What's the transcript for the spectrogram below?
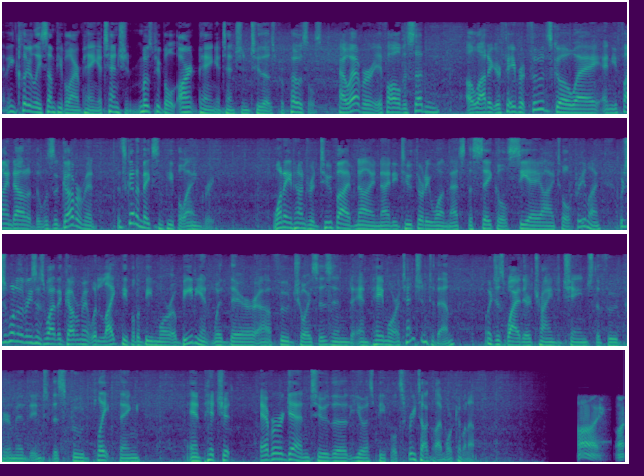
I mean, clearly some people aren't paying attention. Most people aren't paying attention to those proposals. However, if all of a sudden a lot of your favorite foods go away and you find out that it was the government, it's going to make some people angry. 1 800 259 9231. That's the SACL CAI toll free line, which is one of the reasons why the government would like people to be more obedient with their uh, food choices and, and pay more attention to them, which is why they're trying to change the food pyramid into this food plate thing and pitch it ever again to the U.S. people. It's Free Talk Live. More coming up. Hi,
